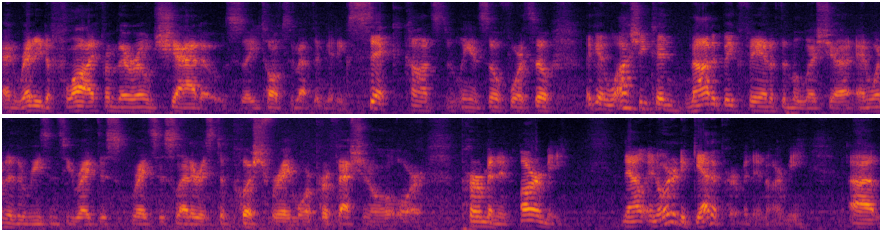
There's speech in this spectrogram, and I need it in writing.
and ready to fly from their own shadows. So he talks about them getting sick constantly and so forth. So again, Washington not a big fan of the militia, and one of the reasons he write this writes this letter is to push for a more professional or permanent army. Now, in order to get a permanent army, uh,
